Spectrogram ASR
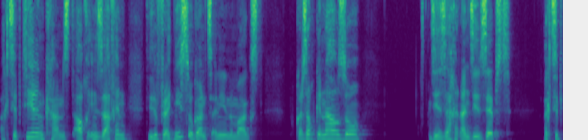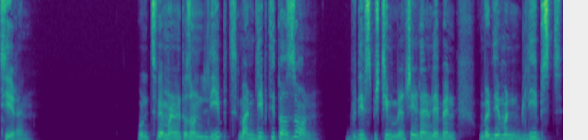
akzeptieren kannst, auch in Sachen, die du vielleicht nicht so ganz an ihnen magst. Du kannst auch genauso diese Sachen an sich selbst akzeptieren. Und wenn man eine Person liebt, man liebt die Person. Du liebst bestimmte Menschen in deinem Leben und wenn du jemanden liebst,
